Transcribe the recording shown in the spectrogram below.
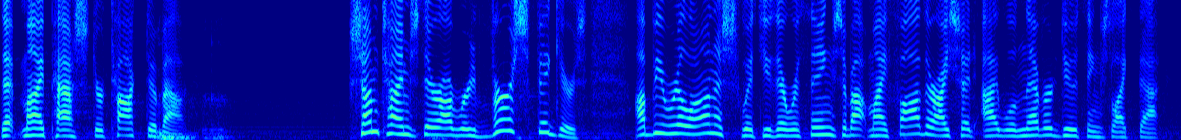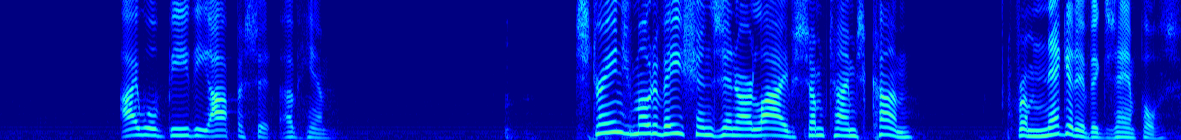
that my pastor talked about. Sometimes there are reverse figures. I'll be real honest with you. There were things about my father I said, I will never do things like that. I will be the opposite of him. Strange motivations in our lives sometimes come from negative examples.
